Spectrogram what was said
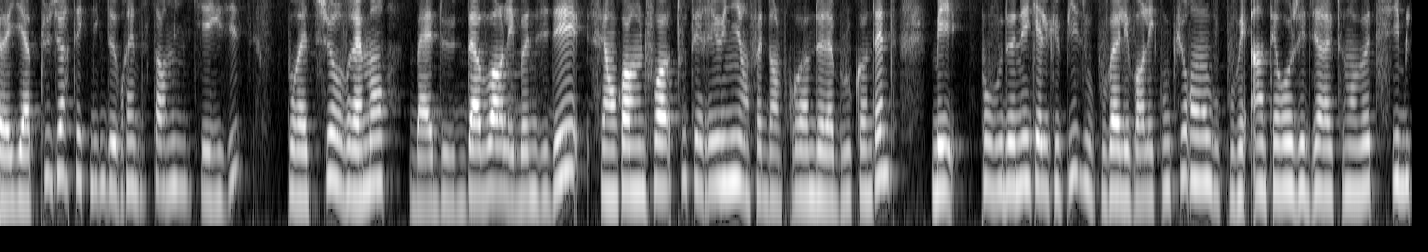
euh, il y a plusieurs techniques de brainstorming qui existent pour être sûr vraiment bah, d'avoir les bonnes idées. C'est encore une fois, tout est réuni en fait dans le programme de la Blue Content, mais pour vous donner quelques pistes, vous pouvez aller voir les concurrents, vous pouvez interroger directement votre cible.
